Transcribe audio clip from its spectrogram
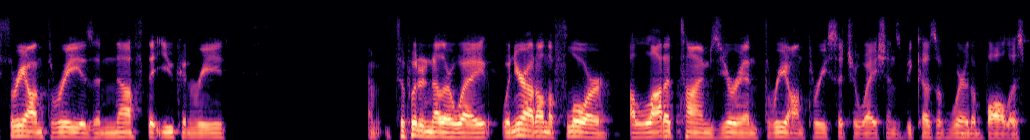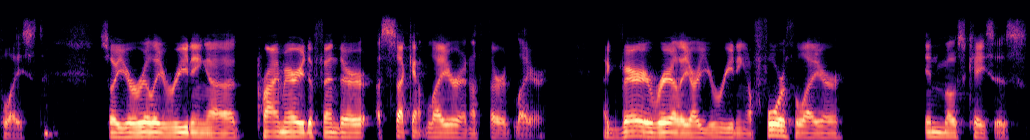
three on three is enough that you can read. Um, to put it another way, when you're out on the floor, a lot of times you're in three on three situations because of where the ball is placed. So you're really reading a primary defender, a second layer, and a third layer. Like very rarely are you reading a fourth layer in most cases.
